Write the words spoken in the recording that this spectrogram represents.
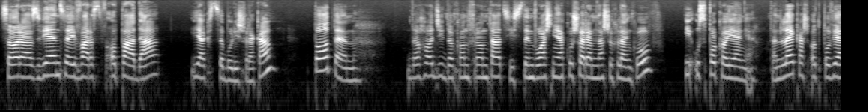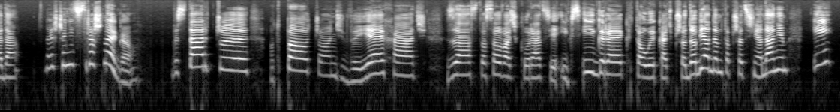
coraz więcej warstw opada, jak z cebuli Szreka. Potem dochodzi do konfrontacji z tym właśnie akuszerem naszych lęków i uspokojenie. Ten lekarz odpowiada, no jeszcze nic strasznego. Wystarczy odpocząć, wyjechać, zastosować kurację XY, to łykać przed obiadem, to przed śniadaniem i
